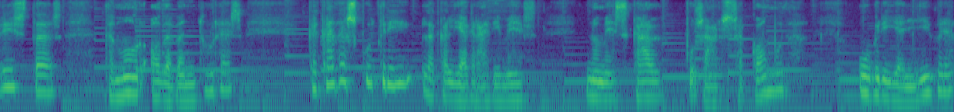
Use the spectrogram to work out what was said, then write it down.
tristes, d'amor o d'aventures, que cadascú triï la que li agradi més. Només cal posar-se còmode, obrir el llibre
